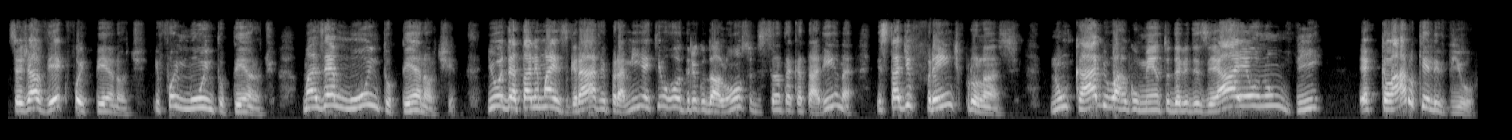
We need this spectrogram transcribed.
Você já vê que foi pênalti. E foi muito pênalti. Mas é muito pênalti. E o detalhe mais grave para mim é que o Rodrigo D'Alonso, de Santa Catarina, está de frente para o lance. Não cabe o argumento dele dizer, ah, eu não vi. É claro que ele viu.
